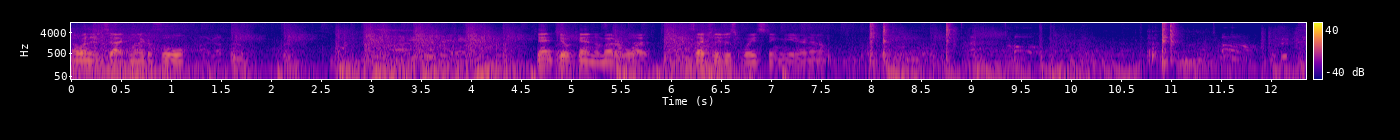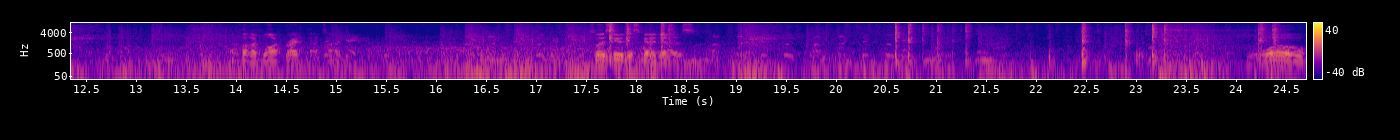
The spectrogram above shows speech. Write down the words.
I went in him like a fool. Can't kill Ken no matter what. It's actually just wasting meter now. I thought I blocked right that time. So let's see what this guy does. Whoa.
